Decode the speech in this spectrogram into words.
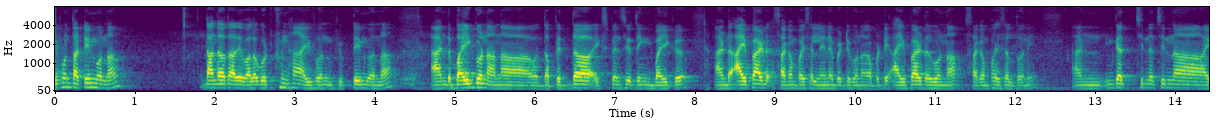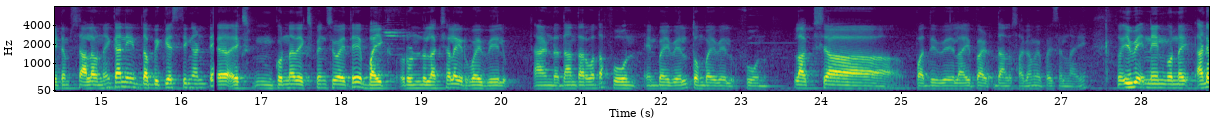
ఐఫోన్ థర్టీన్ కొన్నా దాని తర్వాత అది వలగొట్టుకున్న ఐఫోన్ ఫిఫ్టీన్ కొన్నా అండ్ బైక్ కొన్నా నా ద పెద్ద expensive thing bike and iPad సగం పైసలు నేనే పెట్టుకున్నా కాబట్టి ఐప్యాడ్ కొన్నా సగం పైసలతోని. అండ్ ఇంకా చిన్న చిన్న ఐటమ్స్ చాలా ఉన్నాయి. కానీ ద బిగ్గెస్ట్ థింగ్ అంటే ఎక్స్ కొన్నది ఎక్స్పెన్సివ్ అయితే బైక్ రెండు లక్షల ఇరవై వేలు. అండ్ దాని తర్వాత ఫోన్ ఎనభై వేలు తొంభై వేలు ఫోన్. లక్ష పదివేలు ఐప్యాడ్ దానిలో సగమే పైసలు ఉన్నాయి. సో ఇవి నేను కొన్నాయి. అంటే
